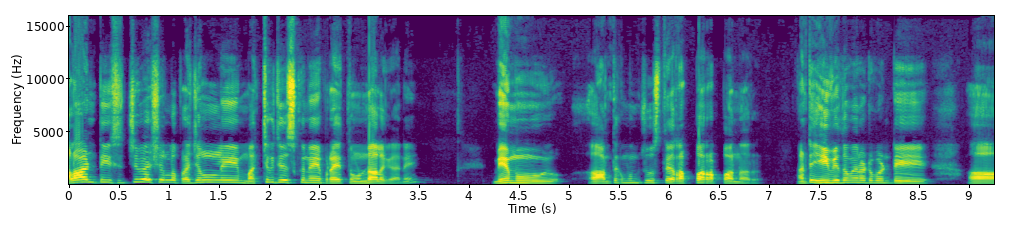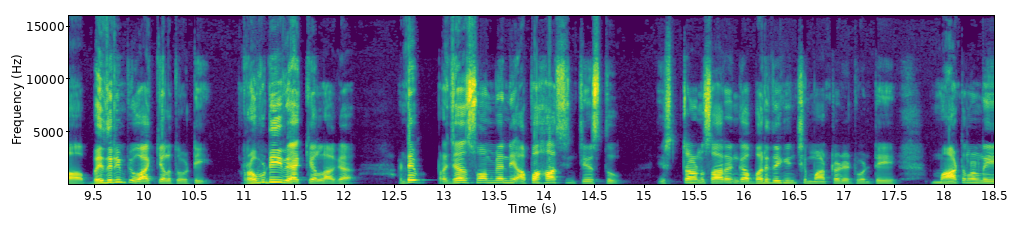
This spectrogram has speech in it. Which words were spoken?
అలాంటి సిచ్యువేషన్లో ప్రజల్ని మచ్చిక చేసుకునే ప్రయత్నం ఉండాలి కానీ మేము అంతకుముందు చూస్తే రప్ప రప్ప అన్నారు. అంటే ఈ విధమైనటువంటి బెదిరింపు వాక్యాలతోటి రౌడీ వ్యాఖ్యలాగా అంటే ప్రజాస్వామ్యాన్ని అపహాస్యం చేస్తూ ఇష్టానుసారంగా బరిదెగించి మాట్లాడేటువంటి మాటలని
